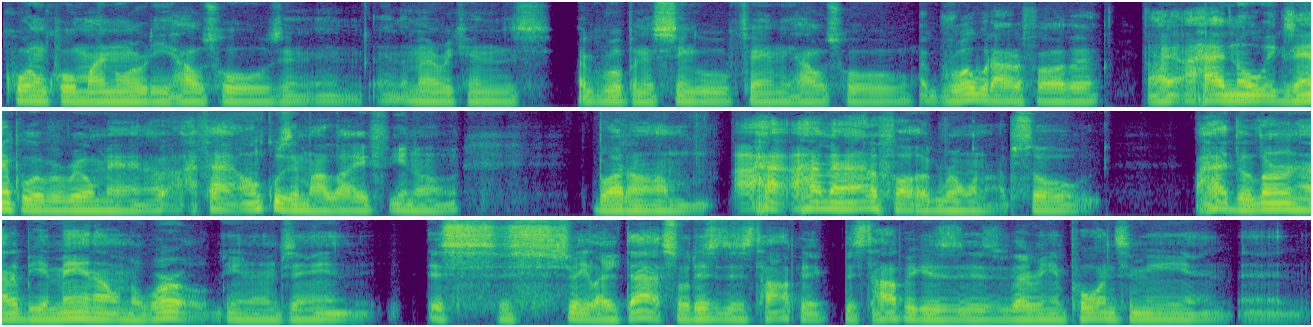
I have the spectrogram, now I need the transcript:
quote unquote minority households and, and, and Americans. I grew up in a single family household. I grew up without a father. I, I had no example of a real man. I, have had uncles in my life, you know, but um, I, I haven't had a father growing up. So I had to learn how to be a man out in the world. You know what I'm saying? It's, it's straight like that. So this this topic this topic is is very important to me and and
